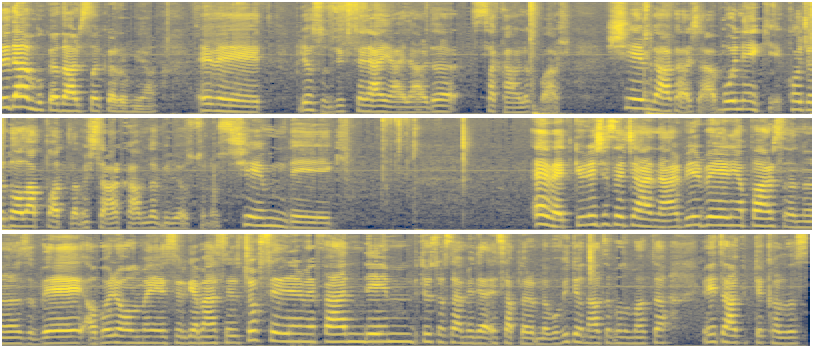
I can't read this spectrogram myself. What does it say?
Neden bu kadar sakarım ya? Evet. Biliyorsunuz yükselen yaylarda sakarlık var. Şimdi arkadaşlar bu ne ki? Koca dolap patlamıştı arkamda biliyorsunuz. Şimdi Evet güneşi seçenler bir beğeni yaparsanız ve abone olmayı esirgemezseniz çok sevinirim efendim. Bütün sosyal medya hesaplarımda bu videonun altında bulunmakta. Beni takipte kalınız.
